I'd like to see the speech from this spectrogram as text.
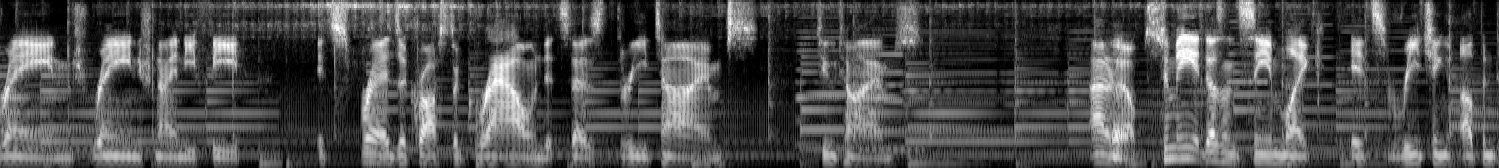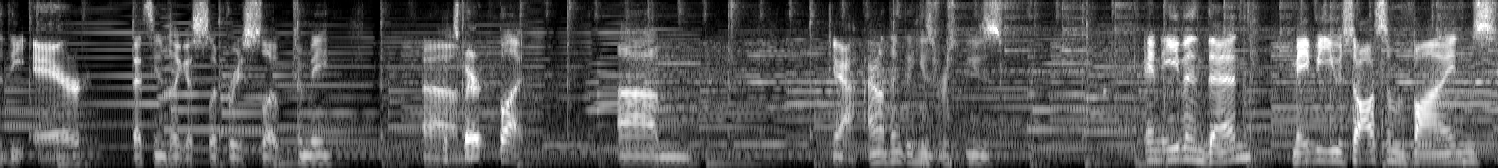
range, range 90 feet. It spreads across the ground, it says three times, two times. I don't know. To me, it doesn't seem like it's reaching up into the air. That seems like a slippery slope to me. Um, That's fair. But, um, yeah, I don't think that he's he's. And even then, maybe you saw some vines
